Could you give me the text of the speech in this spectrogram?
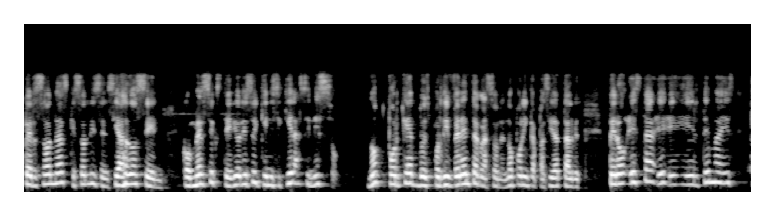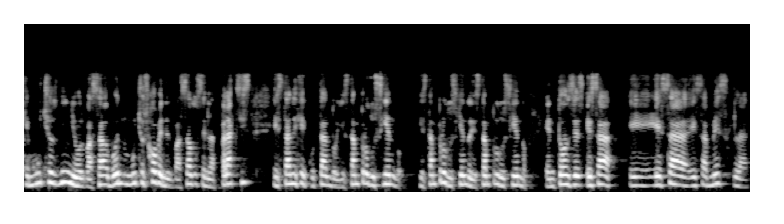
personas que son licenciados en comercio exterior eso y que ni siquiera hacen eso. ¿No? ¿Por qué? Pues por diferentes razones, no por incapacidad tal vez. Pero esta, eh, eh, el tema es que muchos niños basados, bueno, muchos jóvenes basados en la praxis están ejecutando y están produciendo, y están produciendo y están produciendo. Entonces, esa, eh, esa, esa mezcla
